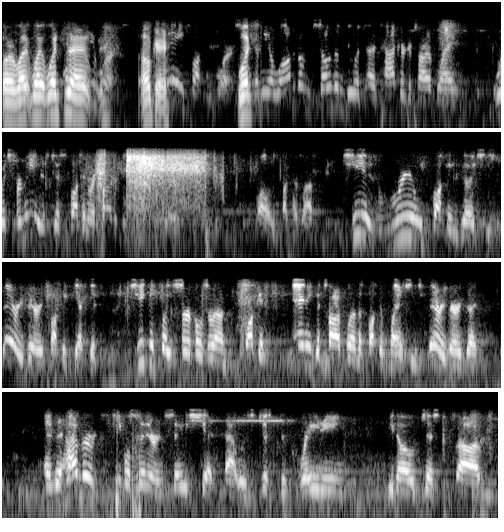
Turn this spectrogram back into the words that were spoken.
or what what what's the. Okay. Way fucking worse. Like, I mean, a lot of them, some of them do attack her guitar playing, which for me is just fucking retarded. Holy fuck, that's loud. She is really fucking good. She's very, very fucking gifted. She could play circles around fucking any guitar player on the fucking planet. She's very, very good. And to have her people sit there and say shit that was just degrading, you know, just um,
